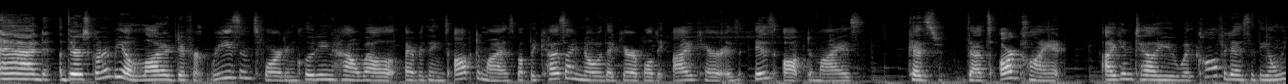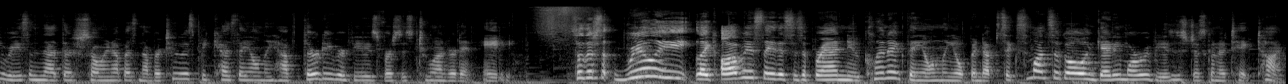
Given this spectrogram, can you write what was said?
And there's going to be a lot of different reasons for it, including how well everything's optimized. But because I know that Garibaldi Eye Care is, is optimized, because that's our client, I can tell you with confidence that the only reason that they're showing up as number two is because they only have 30 reviews versus 280. So there's really, like, obviously, this is a brand new clinic. They only opened up six months ago, and getting more reviews is just going to take time.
